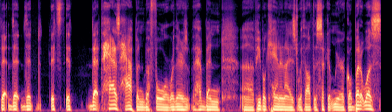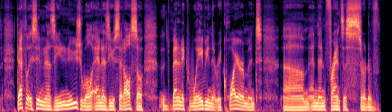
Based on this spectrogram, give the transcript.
that that that it's it that has happened before, where there's have been uh, people canonized without the second miracle, but it was definitely seen as unusual. And as you said, also Benedict waiving that requirement, um, and then Francis sort of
